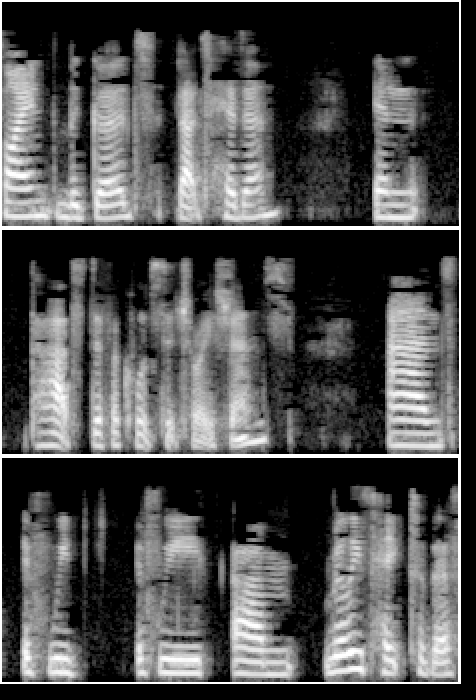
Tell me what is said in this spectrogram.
find the good that's hidden in perhaps difficult situations. And if we if we um, really take to this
